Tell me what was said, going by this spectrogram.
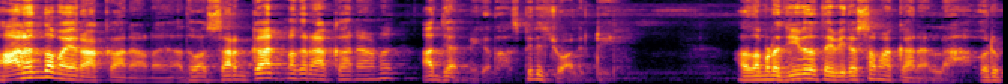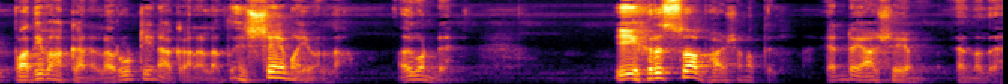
ആനന്ദമയരാക്കാനാണ് അഥവാ സർഗാത്മകരാക്കാനാണ് ആധ്യാത്മികത സ്പിരിച്വാലിറ്റി അത് നമ്മുടെ ജീവിതത്തെ വിരസമാക്കാനല്ല ഒരു പതിവാക്കാനല്ല റൂട്ടീനാക്കാനല്ല നിശ്ചയമായുമല്ല. അതുകൊണ്ട് ഈ ഹ്രസ്വ ഭാഷണത്തിൽ എന്റെ ആശയം എന്നത്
